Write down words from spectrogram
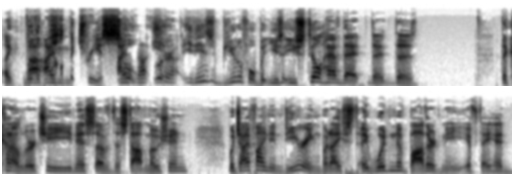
Like Well, the I, am puppetry is so I'm not good. sure it is beautiful, but you you still have that the the the kind of lurchiness of the stop motion, which I find endearing. But I it wouldn't have bothered me if they had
